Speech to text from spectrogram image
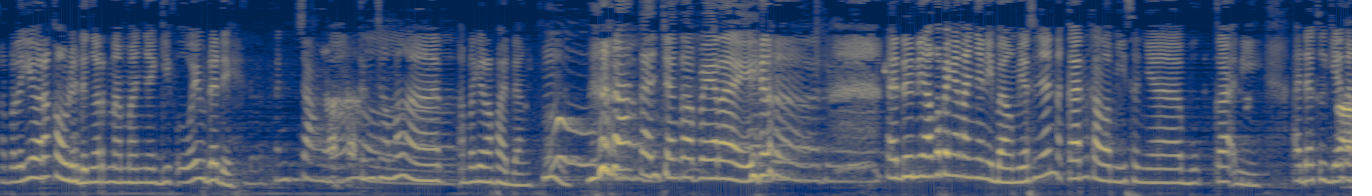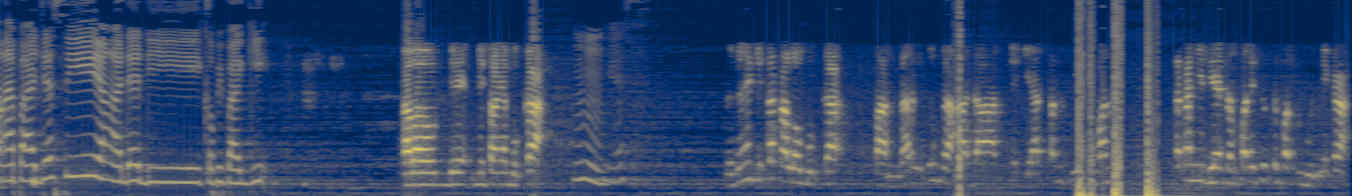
Apalagi orang kalau udah denger namanya giveaway udah deh. Udah kencang banget. Kencang banget, apalagi orang Padang. Hmm. Kencang kaperai. Aduh. Aduh nih aku pengen nanya nih Bang, biasanya kan kalau misalnya buka nih, ada kegiatan apa aja sih yang ada di Kopi Pagi? kalau di- misalnya buka, Hmm. Yes. biasanya kita kalau buka standar itu nggak ada kegiatan sih, cuman kita kan nyediain tempat itu tempat sembunyi kak.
